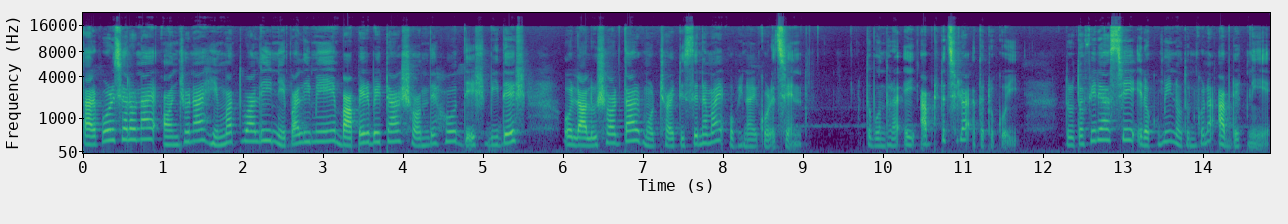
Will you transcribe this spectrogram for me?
তার পরিচালনায় অঞ্জনা হিম্মতওয়ালি, নেপালি মেয়ে, বাপের বেটা, সন্দেহ, দেশ বিদেশ ও লালু সর্দার মোট ছয়টি সিনেমায় অভিনয় করেছেন। তো বন্ধুরা, এই আপডেটে ছিল এতটুকুই। দ্রুত ফিরে আসছি এরকমই নতুন কোনো আপডেট নিয়ে।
